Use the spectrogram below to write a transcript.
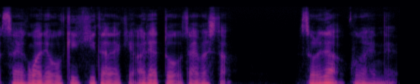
最後までお聴きいただきありがとうございました。それでは、この辺で。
